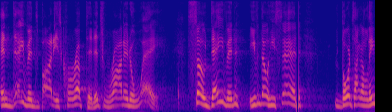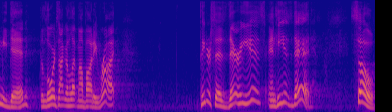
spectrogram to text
and David's body's corrupted, it's rotted away. So, David, even though he said, The Lord's not going to leave me dead, the Lord's not going to let my body rot, Peter says, There he is, and he is dead. So,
